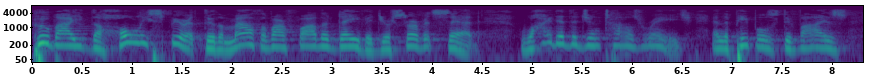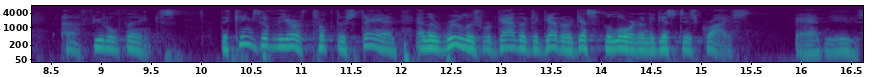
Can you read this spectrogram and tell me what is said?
who by the Holy Spirit through the mouth of our father David, your servant, said, Why did the Gentiles rage and the peoples devise uh, futile things? The kings of the earth took their stand, and the rulers were gathered together against the Lord and against his Christ. Bad news.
